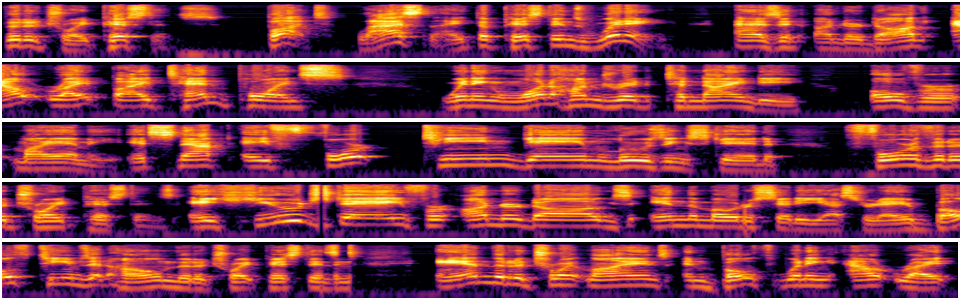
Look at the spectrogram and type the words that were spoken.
the Detroit Pistons. But last night, the Pistons winning as an underdog outright by 10 points, winning 100 to 90 over Miami. It snapped a 14 game losing skid for the Detroit Pistons. A huge day for underdogs in the Motor City yesterday. Both teams at home, the Detroit Pistons and the Detroit Lions, and both winning outright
